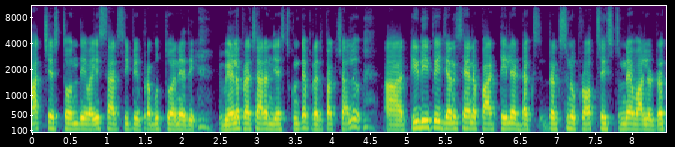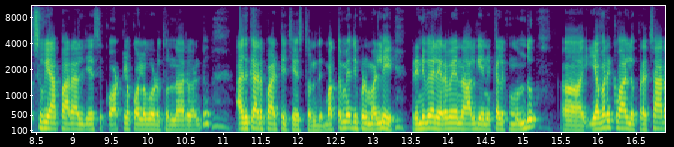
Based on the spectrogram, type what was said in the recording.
మార్చేస్తోంది వైఎస్ఆర్సీపీ ప్రభుత్వం అనేది. వీళ్ళ ప్రచారం చేసుకుంటే ప్రతిపక్షాలు టీడీపీ జనసేన పార్టీలే డ్రగ్స్ డ్రగ్స్ను ప్రోత్సహిస్తున్నాయి. వాళ్ళు డ్రగ్స్ వ్యాపారాలు చేసి కోట్ల కొల్లగొడుతున్నారు అంటూ అధికార పార్టీ చేస్తుంది మొత్తం మీద ఇప్పుడు మళ్ళీ రెండు వేల ఇరవై నాలుగు ఎన్నికలకు ముందు ఎవరికి వాళ్ళు ప్రచార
